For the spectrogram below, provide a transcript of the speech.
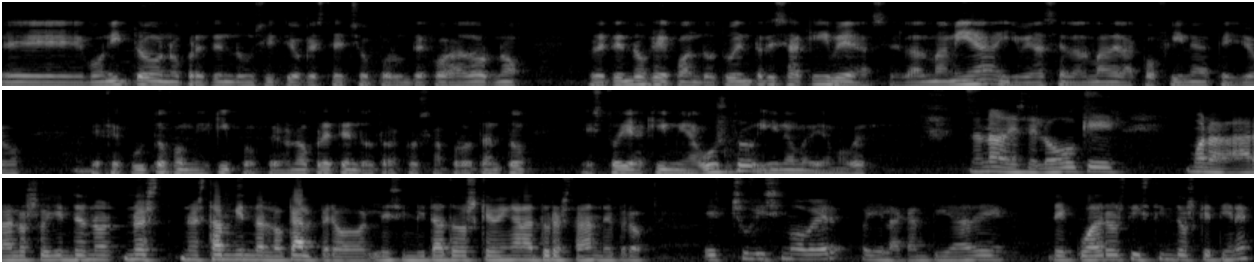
eh, bonito, no pretendo un sitio que esté hecho por un decorador, no. Pretendo que cuando tú entres aquí veas el alma mía y veas el alma de la cocina que yo ejecuto con mi equipo, pero no pretendo otra cosa. Por lo tanto, estoy aquí muy a gusto y no me voy a mover. No, no, desde luego que, bueno, ahora los oyentes no, no, están viendo el local, pero les invito a todos que vengan a tu restaurante, pero es chulísimo ver, oye, la cantidad de, de cuadros distintos que tiene.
